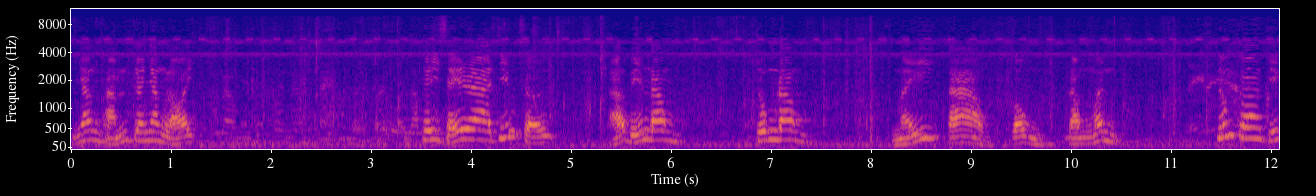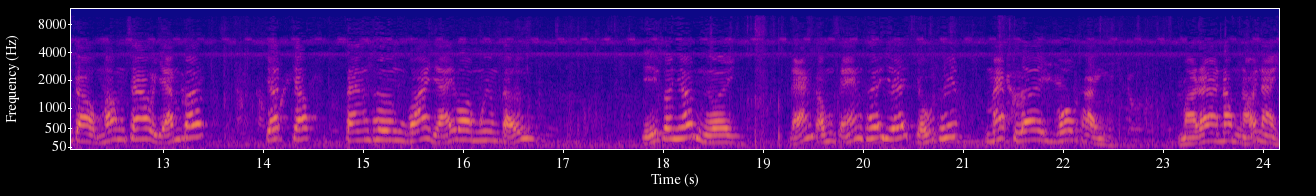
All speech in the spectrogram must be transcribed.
nhân phẩm cho nhân loại khi xảy ra chiến sự ở biển Đông, Trung Đông, Mỹ, Tàu cùng đồng minh, chúng con chỉ cầu mong sao giảm bớt chết chóc tan thương quá giải bom nguyên tử. Chỉ có nhóm người đảng cộng sản thế giới chủ thuyết mát lê vô thần mà ra nông nổi này.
